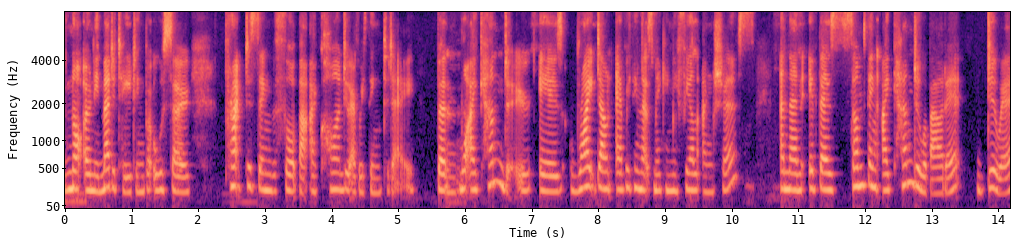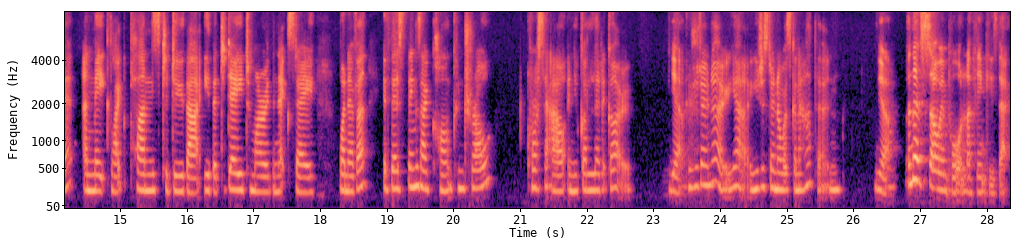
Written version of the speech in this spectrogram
not only meditating, but also practicing the thought that I can't do everything today. But mm. what I can do is write down everything that's making me feel anxious and then if there's something I can do about it, do it and make like plans to do that either today, tomorrow, the next day, whenever. If there's things I can't control, cross it out and you've got to let it go. Yeah. Because you don't know. Yeah. You just don't know what's going to happen. Yeah. And that's so important, I think, is that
